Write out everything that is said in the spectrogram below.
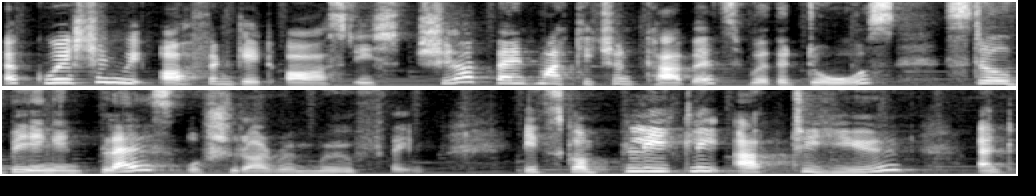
A question we often get asked is, should I paint my kitchen cupboards with the doors still being in place or should I remove them? It's completely up to you and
